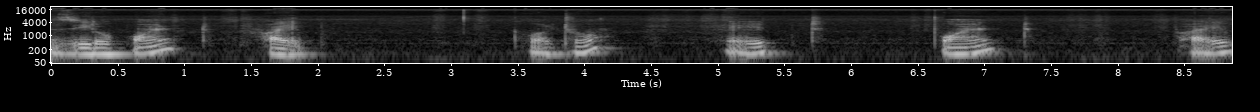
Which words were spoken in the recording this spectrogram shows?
0.5 equal to 8.5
